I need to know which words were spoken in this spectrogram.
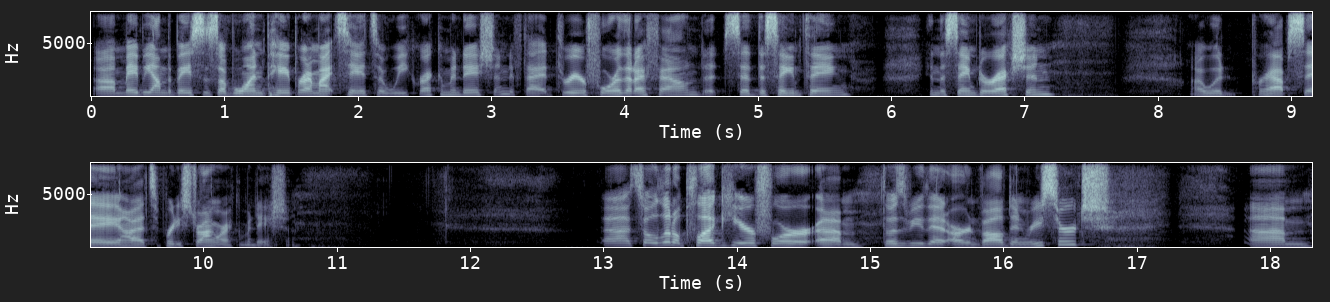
Uh, maybe on the basis of one paper, I might say it's a weak recommendation. If I had three or four that I found that said the same thing in the same direction, I would perhaps say uh, it's a pretty strong recommendation. Uh, so a little plug here for um, those of you that are involved in research, um,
